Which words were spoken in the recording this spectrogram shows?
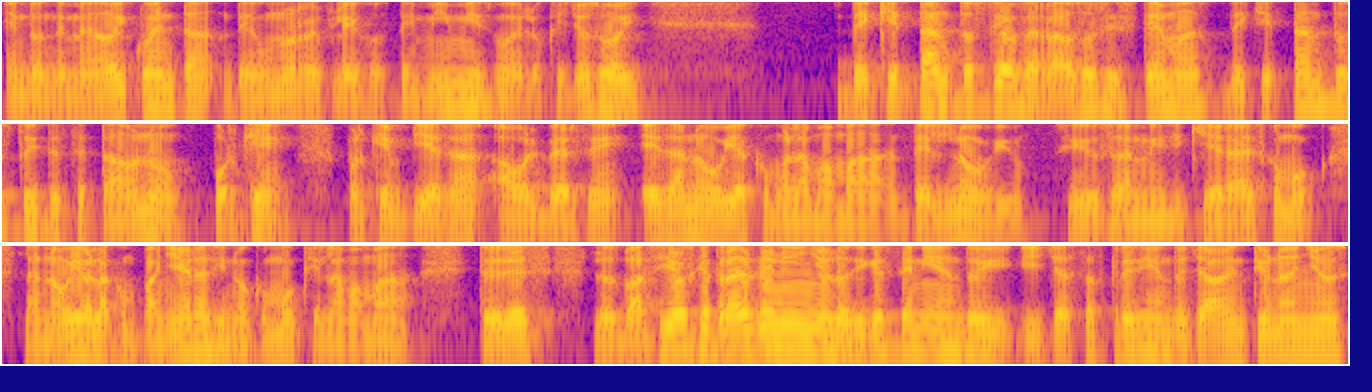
en donde me doy cuenta de unos reflejos de mí mismo, de lo que yo soy, de que tanto estoy aferrado a esos sistemas, de que tanto estoy destetado o no. ¿Por qué? Porque empieza a volverse esa novia como la mamá del novio, ¿sí? O sea, ni siquiera es como la novia o la compañera, sino como que la mamá. Entonces, los vacíos que traes de niño los sigues teniendo y, ya estás creciendo, ya 21 años,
